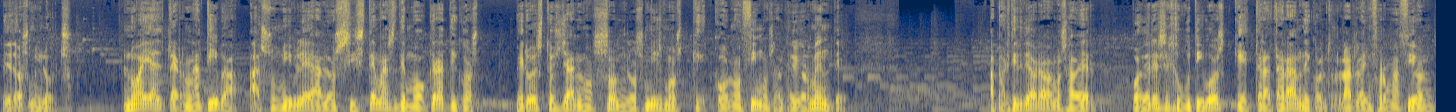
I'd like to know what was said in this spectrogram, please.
de 2008. No hay alternativa asumible a los sistemas democráticos, pero estos ya no son los mismos que conocimos anteriormente. A partir de ahora vamos a ver poderes ejecutivos que tratarán de controlar la información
